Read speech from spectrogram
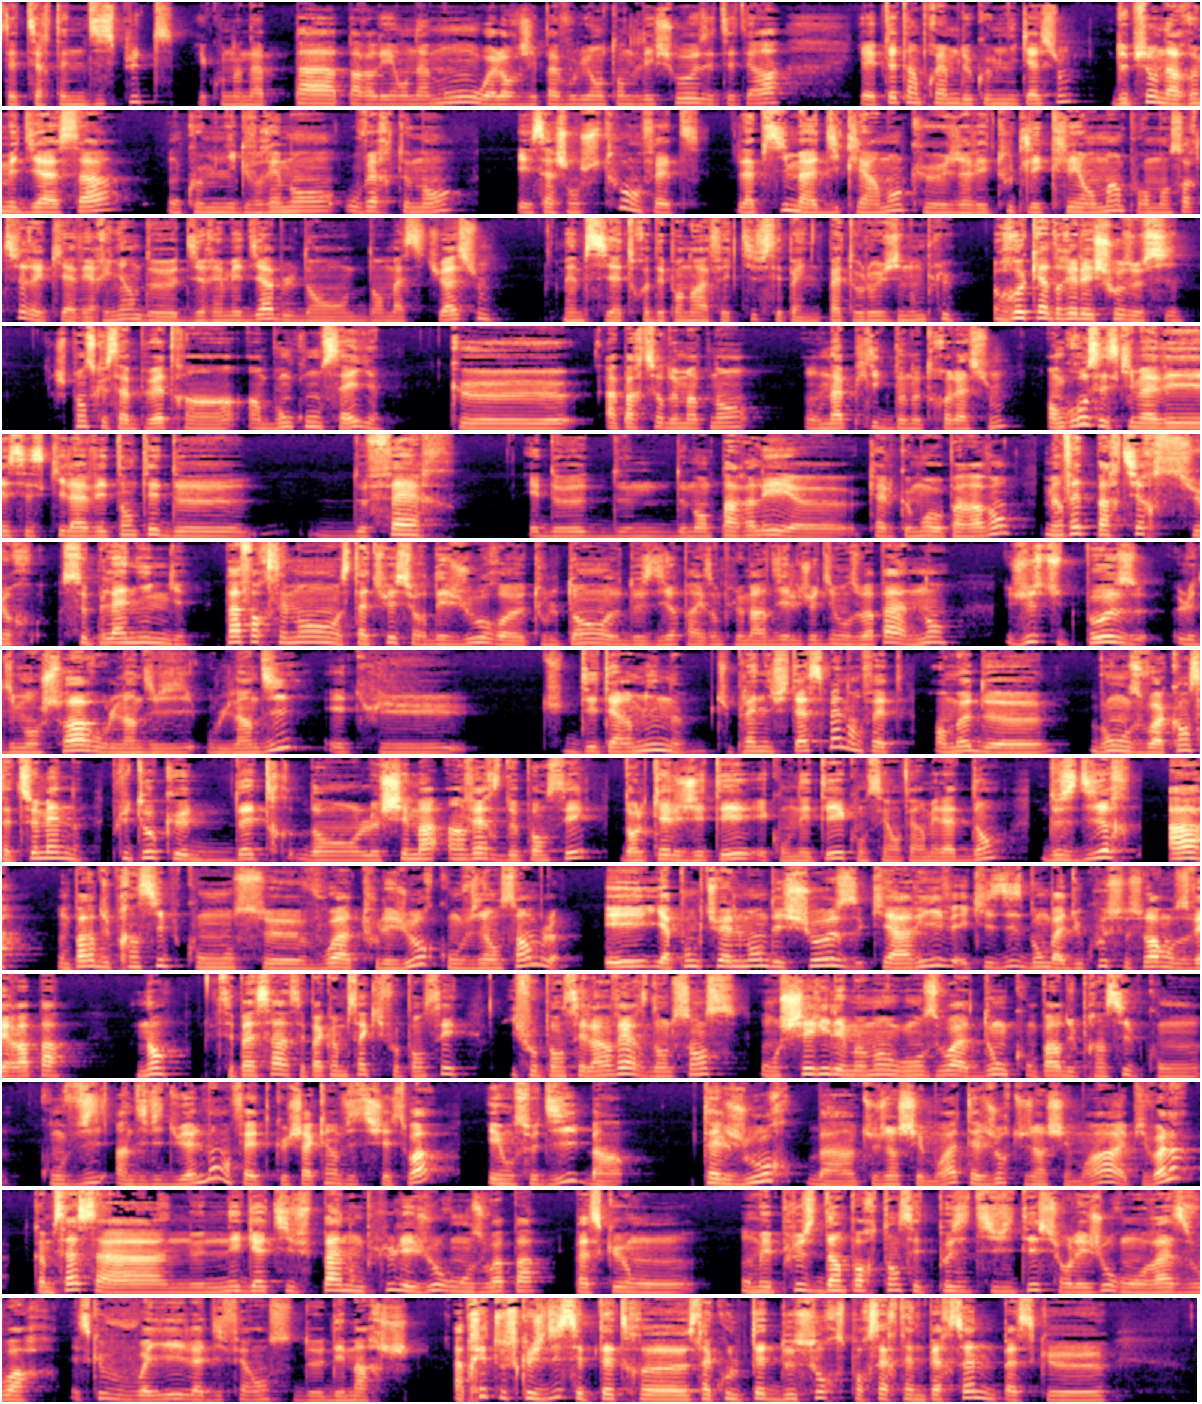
peut-être certaines disputes et qu'on n'en a pas parlé en amont ou alors j'ai pas voulu entendre les choses, etc. Il y avait peut-être un problème de communication. Depuis, on a remédié à ça. On communique vraiment ouvertement et ça change tout en fait. La psy m'a dit clairement que j'avais toutes les clés en main pour m'en sortir et qu'il n'y avait rien d'irrémédiable dans, dans ma situation. Même si être dépendant affectif, c'est pas une pathologie non plus. Recadrer les choses aussi. Je pense que ça peut être un, bon conseil que, à partir de maintenant, on applique dans notre relation. En gros, c'est ce qu'il m'avait, c'est ce qu'il avait tenté de, de faire et de, de, m'en parler euh, quelques mois auparavant. Mais en fait, partir sur ce planning, pas forcément statuer sur des jours euh, tout le temps, de se dire par exemple le mardi et le jeudi on se voit pas, non. Juste, tu te poses le dimanche soir ou le lundi, ou lundi et tu, tu détermines, tu planifies ta semaine en fait. En mode, euh, bon, on se voit quand cette semaine? Plutôt que d'être dans le schéma inverse de pensée dans lequel j'étais et qu'on était, qu'on s'est enfermé là-dedans, de se dire, ah, on part du principe qu'on se voit tous les jours, qu'on vit ensemble, et il y a ponctuellement des choses qui arrivent et qui se disent, bon, bah du coup, ce soir, on se verra pas. Non, c'est pas ça, c'est pas comme ça qu'il faut penser. Il faut penser l'inverse, dans le sens, on chérit les moments où on se voit, donc on part du principe qu'on vit individuellement, en fait, que chacun vit chez soi, et on se dit, ben, tel jour, ben, tu viens chez moi, tel jour, tu viens chez moi, et puis voilà. Comme ça, ça ne négative pas non plus les jours où on se voit pas, parce qu'on on met plus d'importance et de positivité sur les jours où on va se voir. Est-ce que vous voyez la différence de démarche? Après, tout ce que je dis, c'est peut-être, euh, ça coule peut-être de source pour certaines personnes parce que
